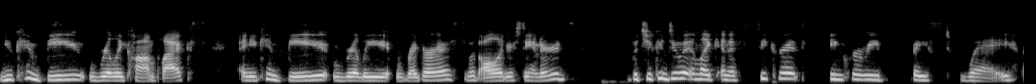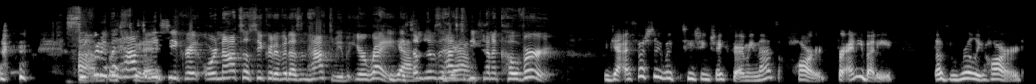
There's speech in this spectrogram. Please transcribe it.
you can be really complex and you can be really rigorous with all of your standards, but you can do it in like in a secret inquiry based way. secret um, if it has to be secret or not so secret if it doesn't have to be, but you're right. Yeah. Sometimes it has yeah. to be kind of covert. Yeah, especially with teaching Shakespeare. I mean, that's hard for anybody. That's really hard.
